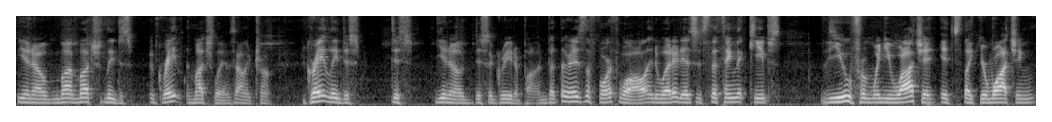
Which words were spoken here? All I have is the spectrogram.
you know muchly dis- great muchly. I sound like Trump. Greatly dis, dis you know disagreed upon, but there is the fourth wall, and what it is, it's the thing that keeps you from when you watch it. It's like you're watching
